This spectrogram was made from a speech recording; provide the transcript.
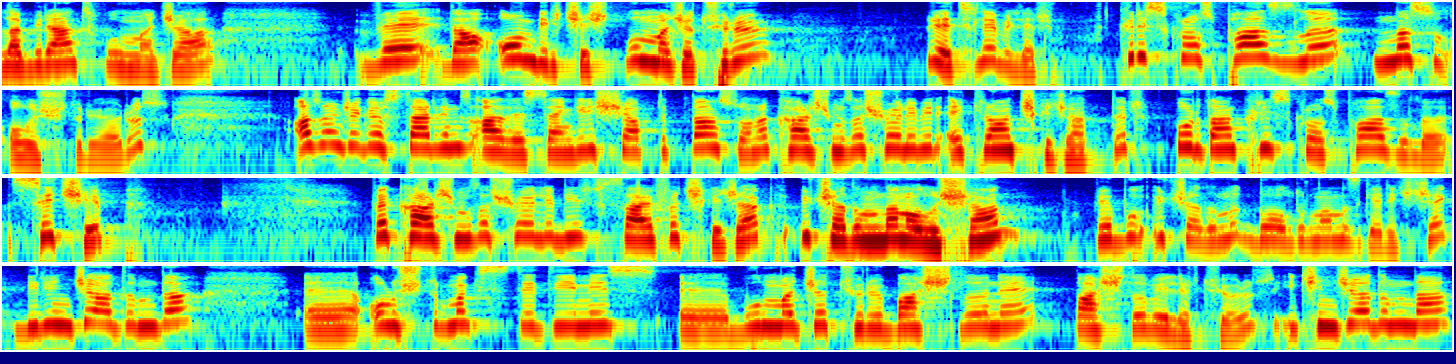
labirent bulmaca, ve daha 11 çeşit bulmaca türü üretilebilir. Criss Cross Puzzle'ı nasıl oluşturuyoruz? Az önce gösterdiğimiz adresten giriş yaptıktan sonra karşımıza şöyle bir ekran çıkacaktır. Buradan Criss Cross Puzzle'ı seçip ve karşımıza şöyle bir sayfa çıkacak. Üç adımdan oluşan ve bu üç adımı doldurmamız gerekecek. Birinci adımda e, oluşturmak istediğimiz e, bulmaca türü başlığı ne? Başlığı belirtiyoruz. İkinci adımda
